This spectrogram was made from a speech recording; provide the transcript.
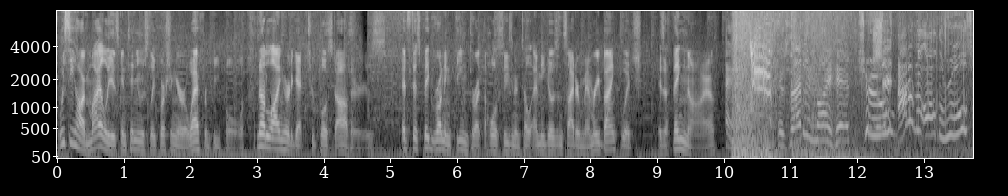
We see how Miley is continuously pushing her away from people, not allowing her to get too close to others. It's this big running theme throughout the whole season until Emmy goes inside her memory bank, which is a thing now. Is that in my head too? Shit, I don't know all the rules.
